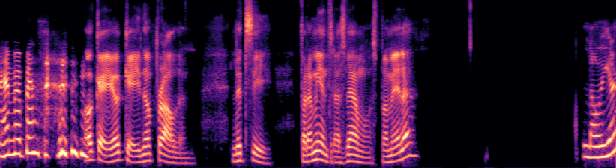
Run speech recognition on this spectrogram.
déjeme pensar. Okay, okay, no problem. Let's see. Para mientras, veamos. Pamela, Lawyer.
